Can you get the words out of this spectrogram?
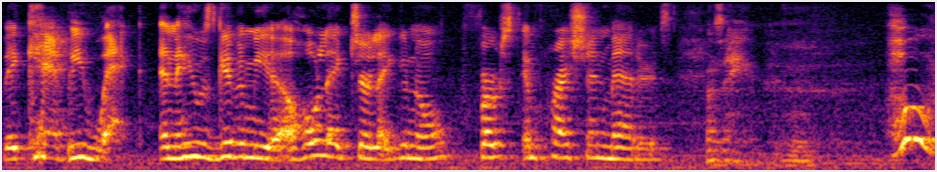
They can't be whack." And then he was giving me a whole lecture, like you know, first impression matters. I was like. Whew,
